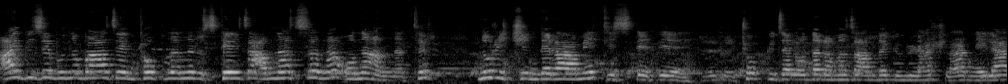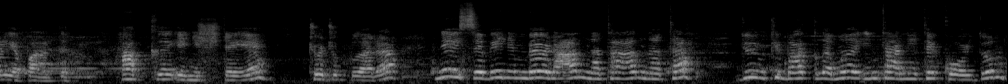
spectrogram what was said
Ay bize bunu bazen toplanırız teyze anlatsana onu anlatır. Nur içinde rahmet istedi. Çok güzel o da Ramazan'da güllaçlar neler yapardı. Hakkı enişteye, çocuklara. Neyse benim böyle anlata anlata dünkü baklamı internete koydum.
